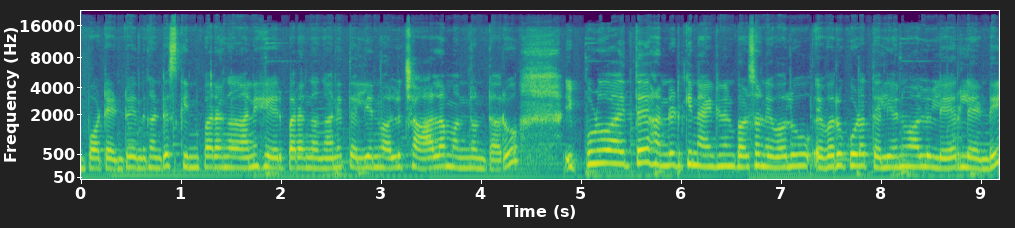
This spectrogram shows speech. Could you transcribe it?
ఇంపార్టెంట్ ఎందుకంటే స్కిన్ పరంగా కానీ హెయిర్ పరంగా కానీ తెలియని వాళ్ళు చాలా మంది ఉంటారు. ఇప్పుడు అయితే హండ్రెడ్కి నైంటీ నైన్ పర్సెంట్ ఎవరు ఎవరు కూడా తెలియని వాళ్ళు లేరులేండి.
